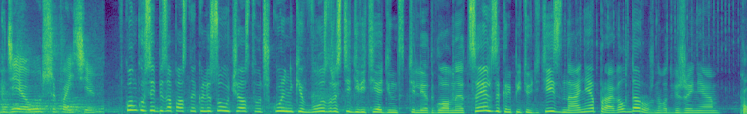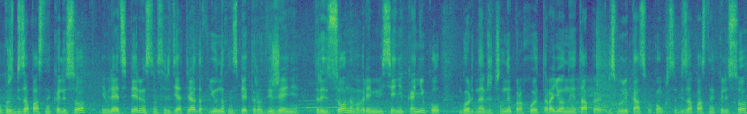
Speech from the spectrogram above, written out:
где лучше пойти. В конкурсе «Безопасное колесо» участвуют школьники в возрасте 9-11 лет. Главная цель – закрепить у детей знания правил дорожного движения. Конкурс «Безопасное колесо» является первенством среди отрядов юных инспекторов движения. Традиционно во время весенних каникул в городе Набережные Челны проходят районные этапы республиканского конкурса «Безопасное колесо»,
